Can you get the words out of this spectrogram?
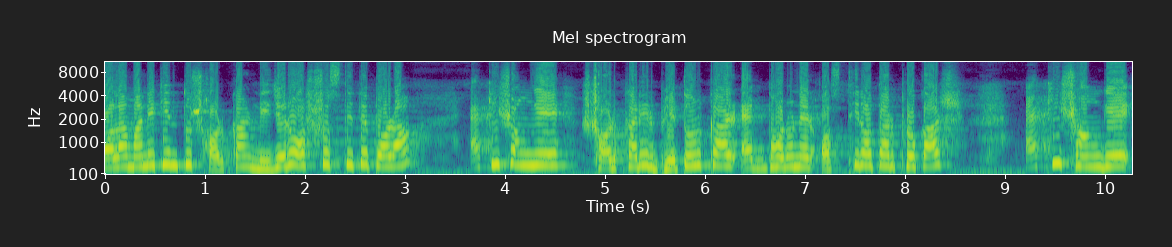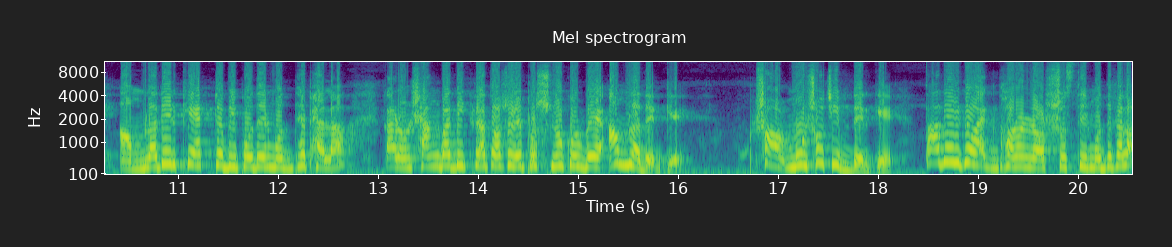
বলা মানে কিন্তু সরকার নিজেরও অস্বস্তিতে পড়া। একই সঙ্গে সরকারের ভেতরকার এক ধরনের অস্থিরতার প্রকাশ। একই সঙ্গে আমলাদেরকে একটা বিপদের মধ্যে ফেলা। কারণ সাংবাদিকরা তো আসলে প্রশ্ন করবে, আমলাদেরকে সচিবদেরকে, তাদেরকেও এক ধরনের অস্বস্তির মধ্যে ফেলা।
